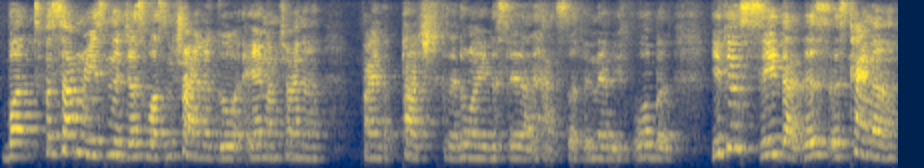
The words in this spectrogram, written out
but for some reason it just wasn't trying to go in. I'm trying to find a patch because I don't want you to say that I had stuff in there before, but you can see that this is kind of,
